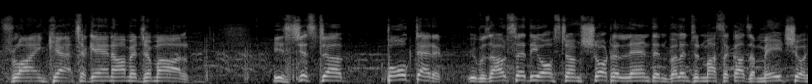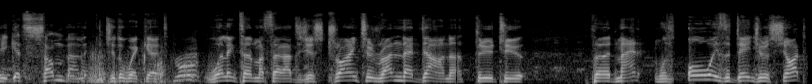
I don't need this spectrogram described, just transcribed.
Flying catch again, Ahmed Jamal. He's just uh, poked at it. It was outside the off stump, shorter length, and Wellington Masakadza made sure he gets some balance. To the wicket. Wellington Masakadza just trying to run that down uh, through to third man. Was always a dangerous shot.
